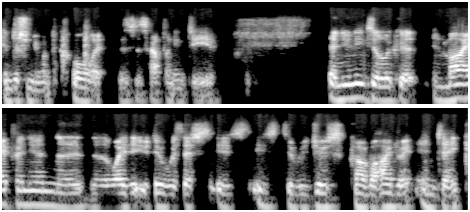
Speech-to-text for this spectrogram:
condition you want to call it, this is happening to you. Then you need to look at, in my opinion, the, the way that you deal with this is is to reduce carbohydrate intake.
